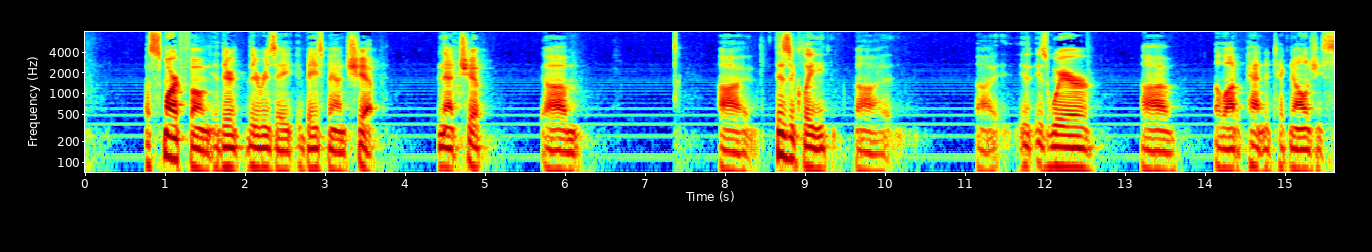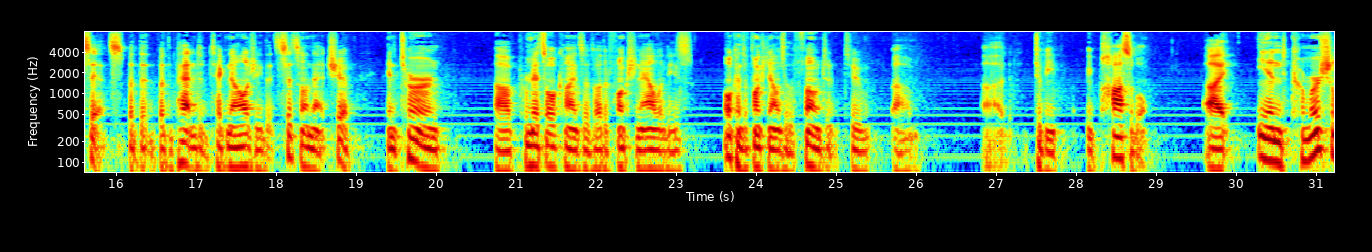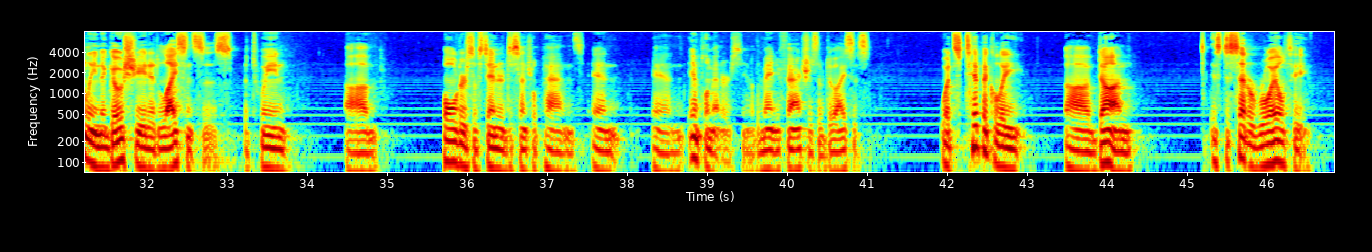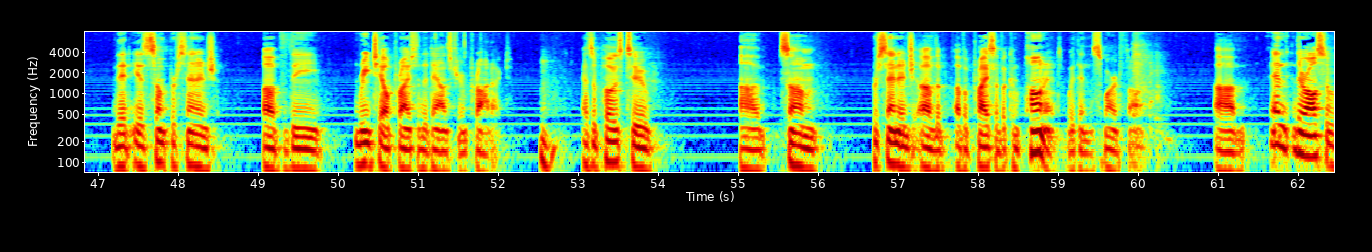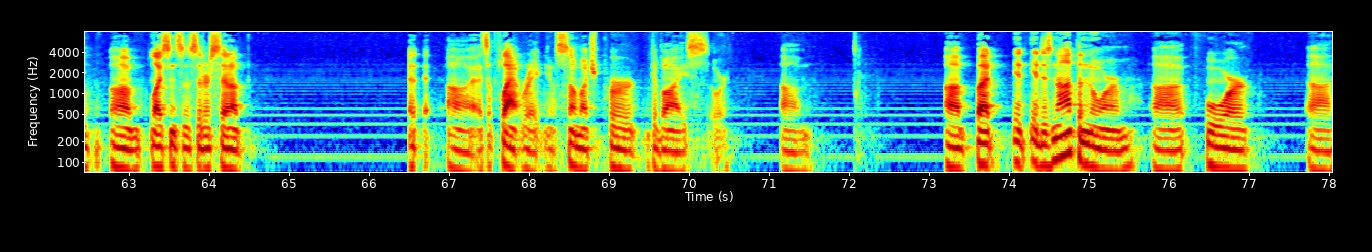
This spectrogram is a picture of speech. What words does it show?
a smartphone, there, there is a, a, baseband chip, and that chip um, uh, physically uh, uh, is, is where uh, a lot of patented technology sits. But the, but the patented technology that sits on that chip, in turn, uh, permits all kinds of other functionalities, all kinds of functionalities of the phone to, to, um, uh, to be, be possible. Uh, in commercially negotiated licenses between um, holders of standard essential patents and, and implementers, you know, the manufacturers of devices, what's typically uh, done is to set a royalty that is some percentage of the retail price of the downstream product, mm-hmm. as opposed to uh, some percentage of, the, of a price of a component within the smartphone. Um, and there are also um, licenses that are set up at, uh, as a flat rate, you know, so much per device or um, but it, it is not the norm uh, for uh,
